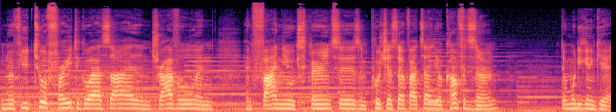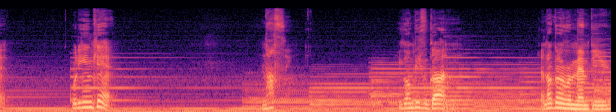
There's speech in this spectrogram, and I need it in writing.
You know, if you're too afraid to go outside and travel and, and find new experiences and push yourself outside your comfort zone, then what are you gonna get? What are you gonna get? Nothing. You're gonna be forgotten. They're not gonna remember you.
